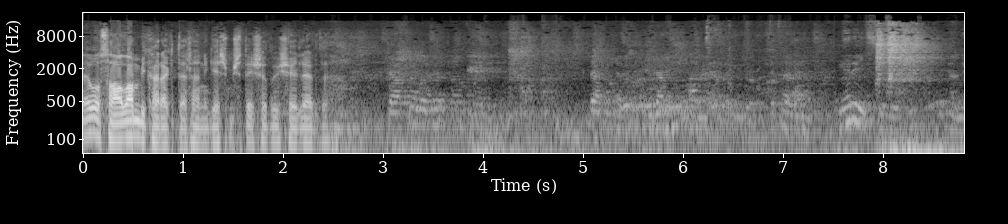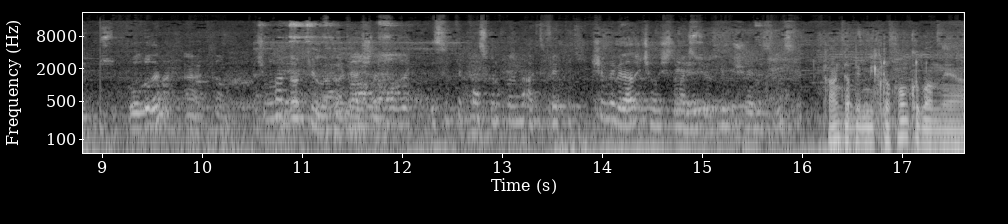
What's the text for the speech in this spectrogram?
Levo sağlam bir karakter hani geçmişte yaşadığı şeylerde. Nereye hissediyorsun? Yani oldu değil mi? Bunlar 4 kilolar arkadaşlar. Isıttık kas gruplarını aktif ettik. Şimdi birazcık çalıştırmak istiyoruz. Bir düşünebilirsiniz. Kanka bir mikrofon kullan ya.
